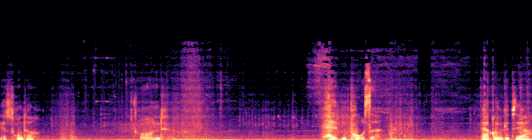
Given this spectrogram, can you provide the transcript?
Jetzt runter. Und Heldenpose. Ja, komm, gib's her.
